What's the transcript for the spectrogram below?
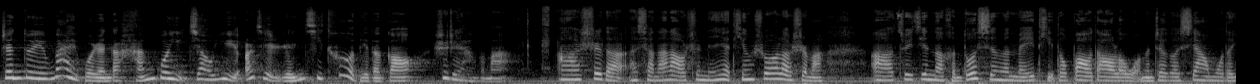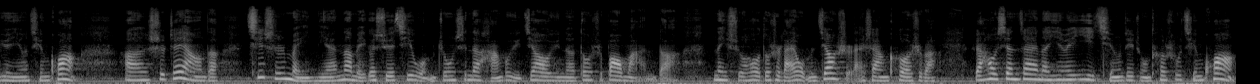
针对外国人的韩国语教育，而且人气特别的高，是这样的吗？啊，是的，小南老师您也听说了是吗？啊，最近呢很多新闻媒体都报道了我们这个项目的运营情况。啊，是这样的。其实每年呢，每个学期我们中心的韩国语教育呢都是爆满的。那时候都是来我们教室来上课，是吧？然后现在呢，因为疫情这种特殊情况，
